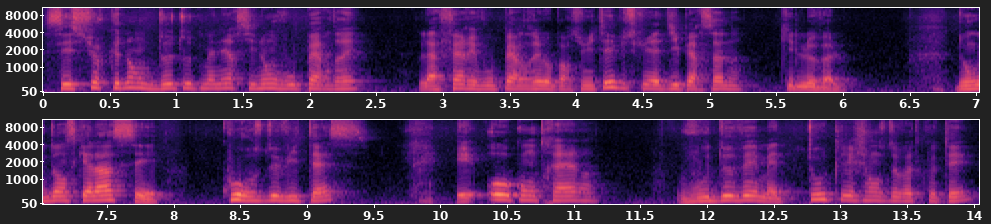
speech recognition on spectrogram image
c'est sûr que non, de toute manière, sinon vous perdrez l'affaire et vous perdrez l'opportunité puisqu'il y a 10 personnes qui le veulent. Donc dans ce cas-là, c'est course de vitesse et au contraire, vous devez mettre toutes les chances de votre côté.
